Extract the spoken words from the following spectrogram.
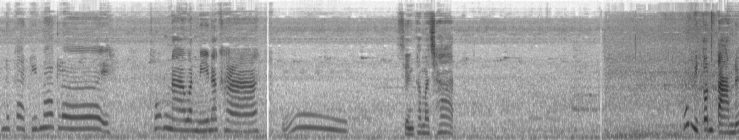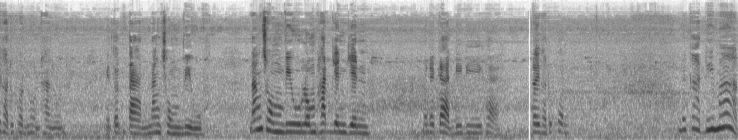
บรรยากาศดีมากเลย ทุ่งนาวันนี้นะคะเสียงธรรมชาติอู้มีต้นตาลด้วยค่ะทุกคนนู่นทางนู้นมีต้นตาลนั่งชมวิว นั่งชมวิวลมพัดเย็นๆ บรรยากาศดีๆ ค่ะ เลยค่ะทุกคน บรรยากาศดีมาก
